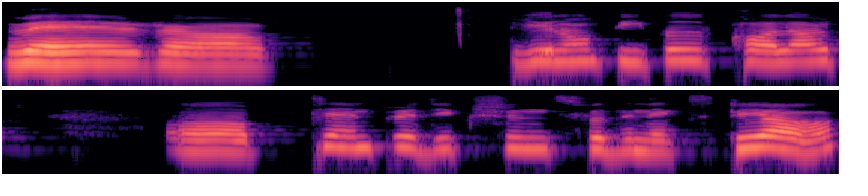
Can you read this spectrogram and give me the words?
where uh, you know people call out uh, 10 predictions for the next year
